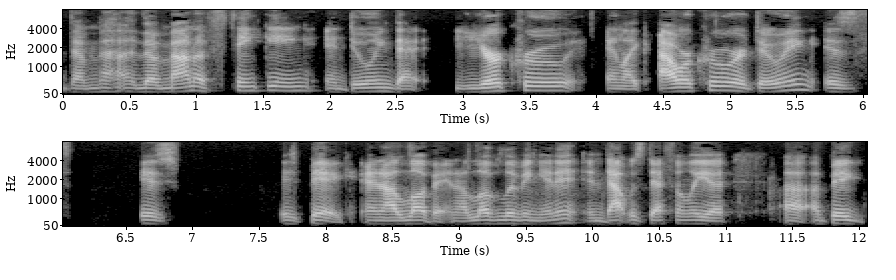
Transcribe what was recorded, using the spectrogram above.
the, the amount of thinking and doing that your crew and like our crew are doing is is is big and I love it and I love living in it and that was definitely a a big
